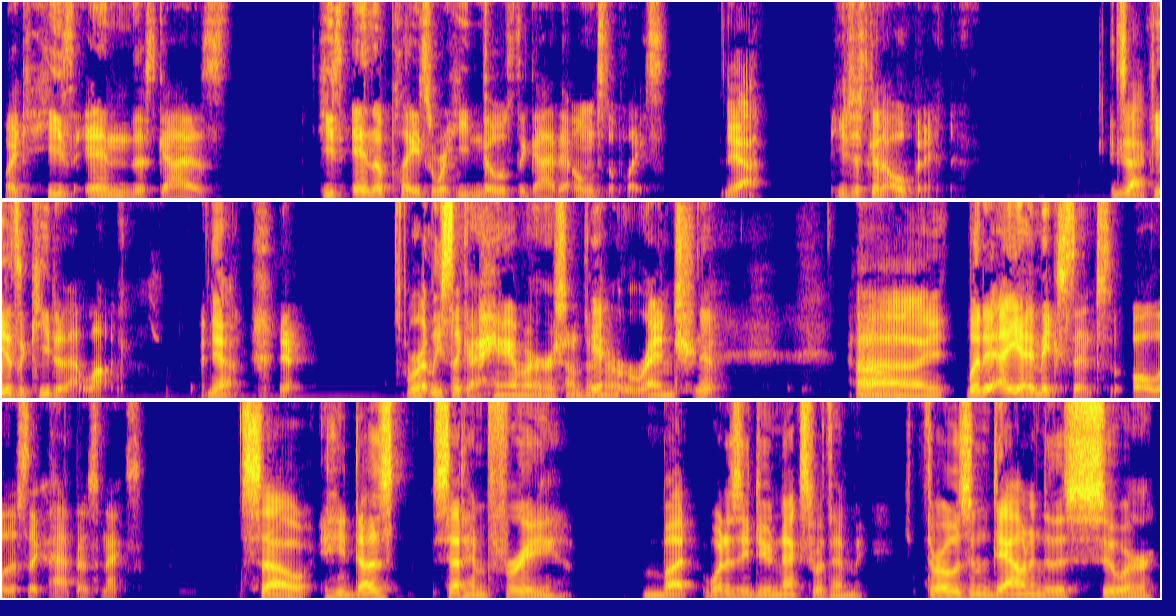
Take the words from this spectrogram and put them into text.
Like he's in this guy's. He's in a place where he knows the guy that owns the place. Yeah, He's just gonna open it. Exactly. He has a key to that lock. Yeah. Yeah. Or at least like a hammer or something Yeah. or a wrench. Yeah. Um, Uh, But it, yeah, it makes sense. All of this that happens next. so he does set him free, but what does he do next with him? He throws him down into the sewer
